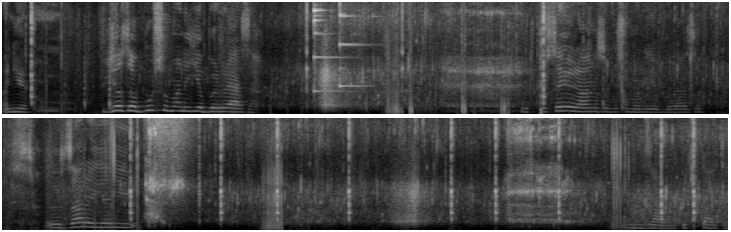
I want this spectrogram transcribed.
А ні. Я забув, що в мене є береза. От про це я реально забув, що в мене є береза. Е, Зараз я її. Зараз, почекайте.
